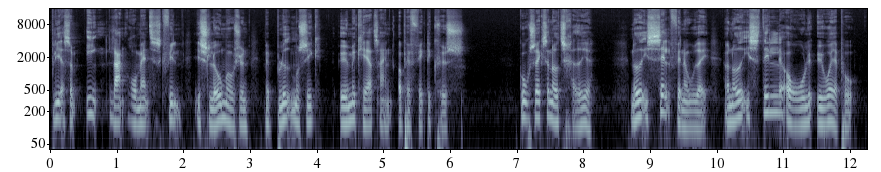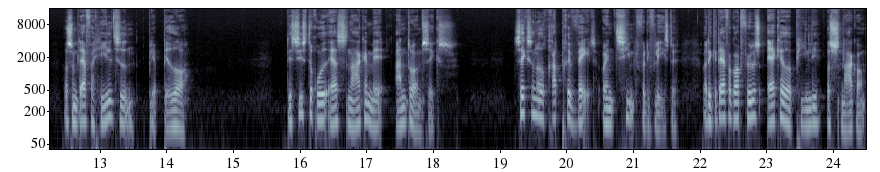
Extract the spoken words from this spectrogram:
bliver som en lang romantisk film i slow motion med blød musik, ømme kærtegn og perfekte kys. God sex er noget tredje. Noget I selv finder ud af, og noget I stille og roligt øver jer på, og som derfor hele tiden bliver bedre. Det sidste råd er at snakke med andre om sex. Sex er noget ret privat og intimt for de fleste, og det kan derfor godt føles akavet og pinligt at snakke om.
